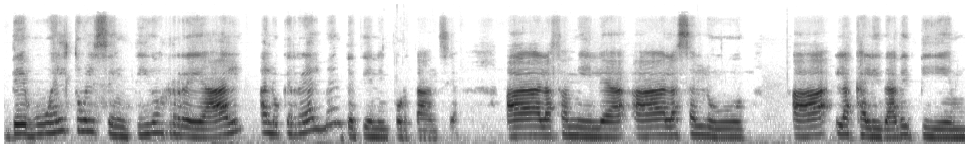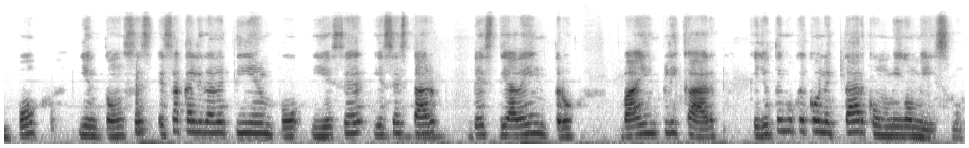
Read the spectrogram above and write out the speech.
devuelto el sentido real a lo que realmente tiene importancia, a la familia, a la salud, a la calidad de tiempo. Y entonces esa calidad de tiempo y ese, ese estar desde adentro va a implicar que yo tengo que conectar conmigo mismo.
